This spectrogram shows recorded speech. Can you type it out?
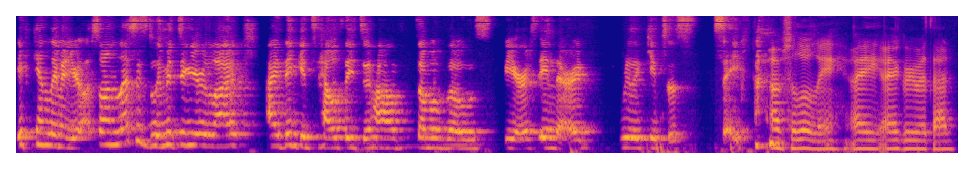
it can limit your life. So unless it's limiting your life, I think it's healthy to have some of those fears in there. It really keeps us safe. Absolutely, I, I agree with that.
